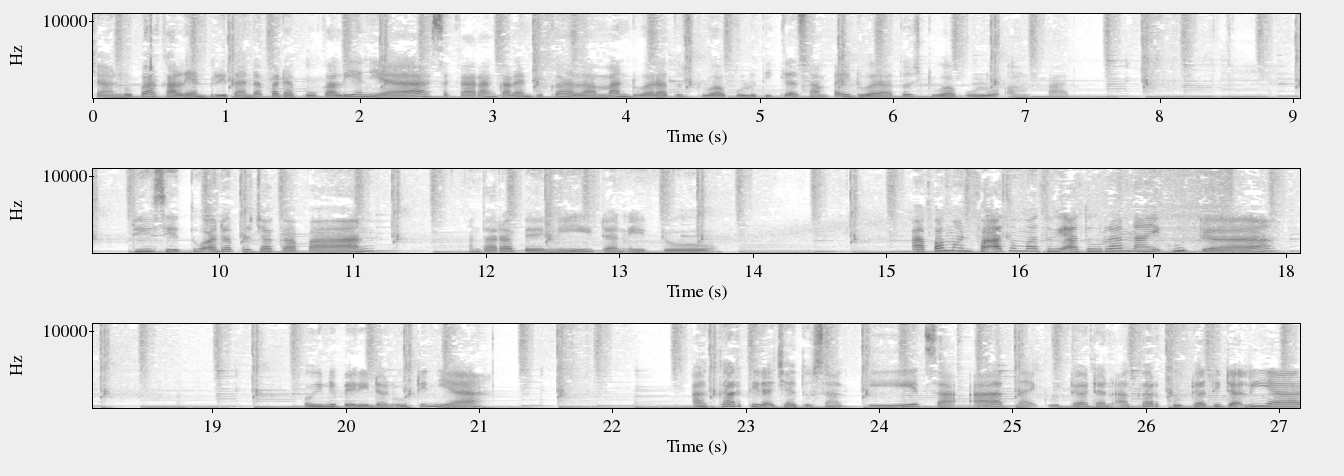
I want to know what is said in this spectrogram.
jangan lupa kalian beri tanda pada buku kalian ya. Sekarang kalian buka halaman 223 sampai 224. Di situ ada percakapan antara Benny dan Edo. Apa manfaat mematuhi aturan naik kuda? Oh, ini Benny dan Udin ya. Agar tidak jatuh sakit saat naik kuda dan agar kuda tidak liar.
